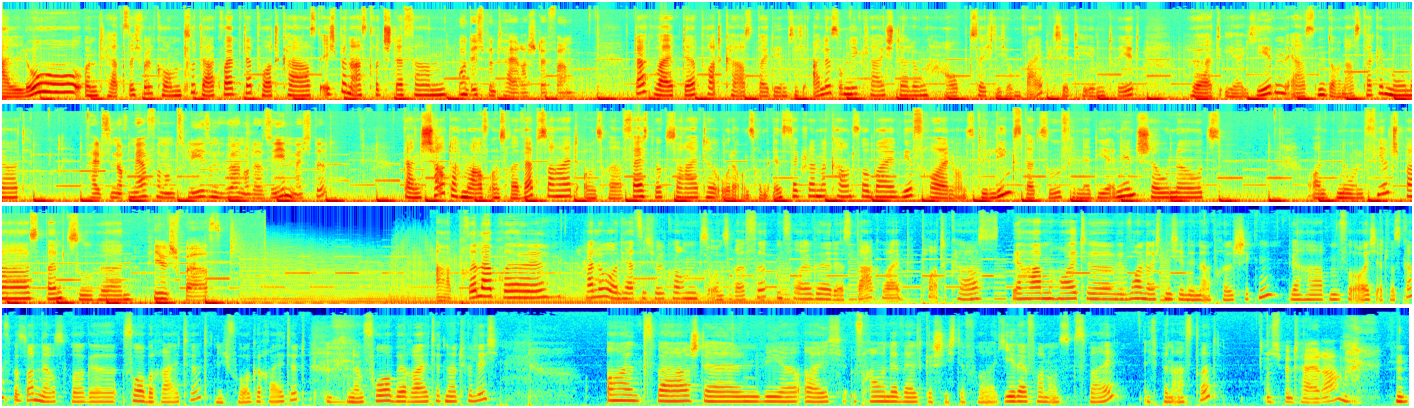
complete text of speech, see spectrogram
Hallo und herzlich willkommen zu Dark Vibe, der Podcast. Ich bin Astrid Stefan. Und ich bin Tyra Stefan. Dark Vibe, der Podcast, bei dem sich alles um die Gleichstellung hauptsächlich um weibliche Themen dreht, hört ihr jeden ersten Donnerstag im Monat. Falls ihr noch mehr von uns lesen, hören oder sehen möchtet, dann schaut doch mal auf unserer Website, unserer Facebook-Seite oder unserem Instagram-Account vorbei. Wir freuen uns. Die Links dazu findet ihr in den Show Notes. Und nun viel Spaß beim Zuhören. Viel Spaß. April, April. Hallo und herzlich willkommen zu unserer vierten Folge des Dark Vibe Podcasts. Wir haben heute, wir wollen euch nicht in den April schicken. Wir haben für euch etwas ganz Besonderes vorbereitet. Nicht vorbereitet, mhm. sondern vorbereitet natürlich. Und zwar stellen wir euch Frauen der Weltgeschichte vor. Jeder von uns zwei. Ich bin Astrid. Ich bin Tyra.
